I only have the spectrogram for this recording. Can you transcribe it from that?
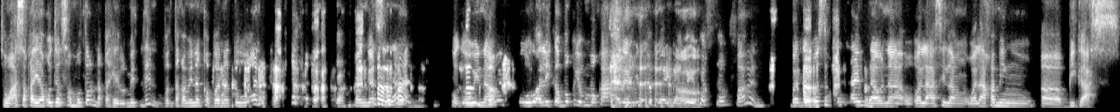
sumasakay ako dyan sa motor, naka-helmet din. Punta kami ng Kabanatuan. From Pangasinan. Pag-uwi namin, puro alikabok yung mukha. And I out. It was so fun. But there was one time daw na wala silang, wala kaming uh, bigas.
